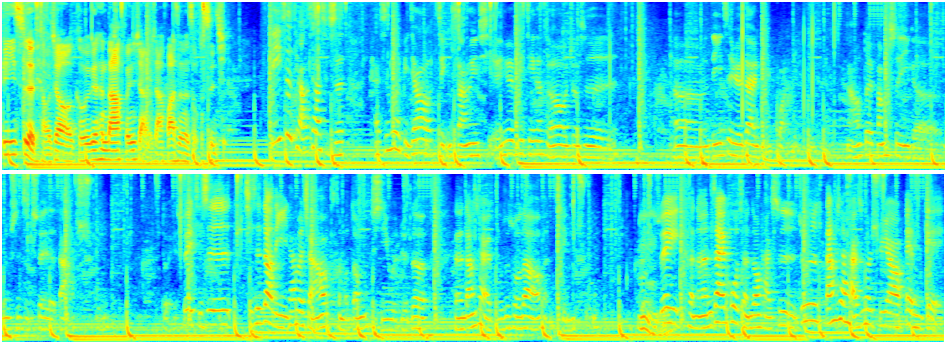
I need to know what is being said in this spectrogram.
第一次的调教，可不可以跟大家分享一下发生了什么事情？第一次调教其实还是会比较紧张一些，因为毕竟那时候就是，嗯、第一次约在旅馆里面，然后对方是一个五十几岁的大叔，对，所以其实其实到底他们想要什么东西，我觉得可能当下也不是说到很清楚，嗯，所以可能在过程中还是就是当下还是会需要 M 给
